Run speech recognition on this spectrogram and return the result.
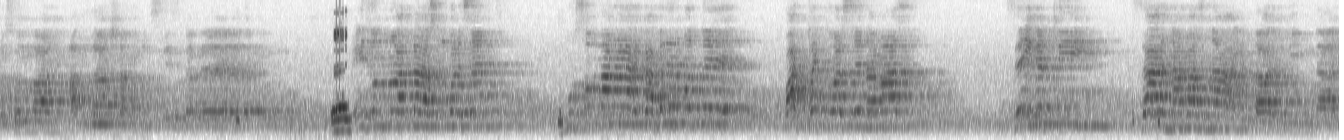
মুসলমান আল্লাহর সামনে সেজদা দেয় এই জন্য আল্লাহ রাসূল বলেছেন মুসলমান আর কাফেরের মধ্যে পার্থক্য আছে নামাজ যেই ব্যক্তি যার নামাজ নাই, তার দিন নাই।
